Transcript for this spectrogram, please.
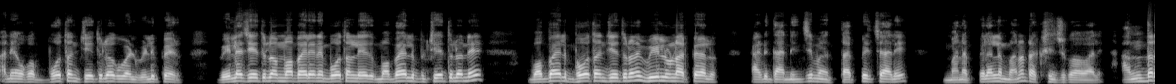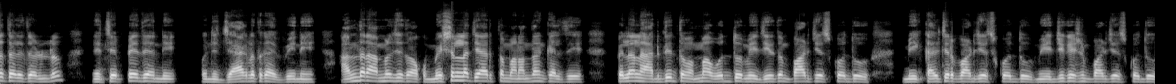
అనే ఒక భూతం చేతిలోకి వాళ్ళు వెళ్ళిపోయారు. వీళ్ళ చేతిలో మొబైల్ అనే భూతం లేదు. మొబైల్ చేతిలోనే మొబైల్ భూతం చేతిలోనే వీళ్ళు ఉన్నారు పిల్లలు. కాబట్టి దాని నుంచి మనం తప్పించాలి. మన పిల్లల్ని మనం రక్షించుకోవాలి. అందరు తల్లిదండ్రులు నేను చెప్పేదాన్ని కొంచెం జాగ్రత్తగా విని అందరూ అమలు చేద్దాం. ఒక మిషన్లో చేరుతాం మనందరం కలిసి పిల్లల్ని అర్థిద్దాం అమ్మ వద్దు మీ జీవితం పాడు చేసుకోవద్దు మీ కల్చర్ పాడు చేసుకోవద్దు మీ ఎడ్యుకేషన్ పాడు చేసుకోవద్దు.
